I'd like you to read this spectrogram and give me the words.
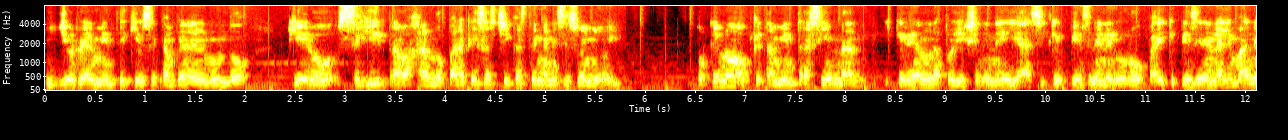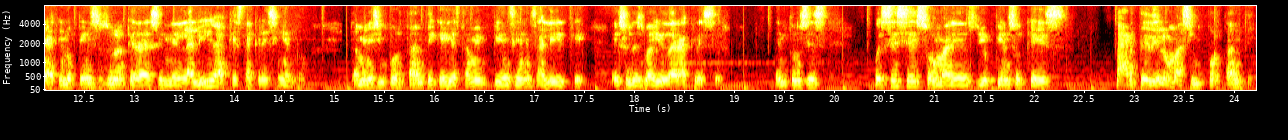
Yo realmente quiero ser campeona del mundo, quiero seguir trabajando para que esas chicas tengan ese sueño y, ¿por qué no? Que también trasciendan y que vean una proyección en ellas y que piensen en Europa y que piensen en Alemania, que no piensen solo en quedarse en la liga que está creciendo. También es importante que ellas también piensen en salir, que eso les va a ayudar a crecer. Entonces, pues es eso, Marian. Yo pienso que es parte de lo más importante.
